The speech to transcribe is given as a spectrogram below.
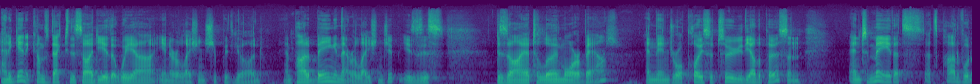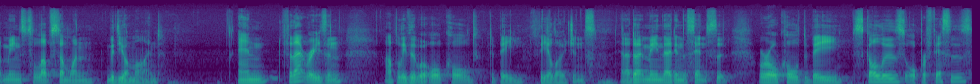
And again, it comes back to this idea that we are in a relationship with God. And part of being in that relationship is this desire to learn more about and then draw closer to the other person. And to me, that's, that's part of what it means to love someone with your mind. And for that reason, I believe that we're all called to be theologians. And I don't mean that in the sense that we're all called to be scholars or professors,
